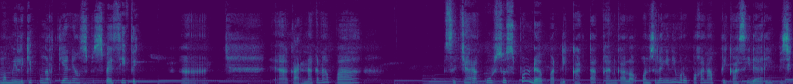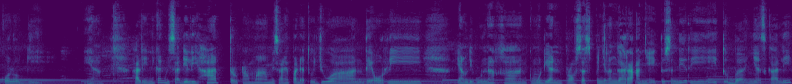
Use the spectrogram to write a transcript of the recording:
memiliki pengertian yang spesifik. Nah, ya, karena kenapa? Secara khusus pun dapat dikatakan kalau konseling ini merupakan aplikasi dari psikologi. Ya, hal ini kan bisa dilihat terutama misalnya pada tujuan, teori yang digunakan, kemudian proses penyelenggaraannya itu sendiri itu banyak sekali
